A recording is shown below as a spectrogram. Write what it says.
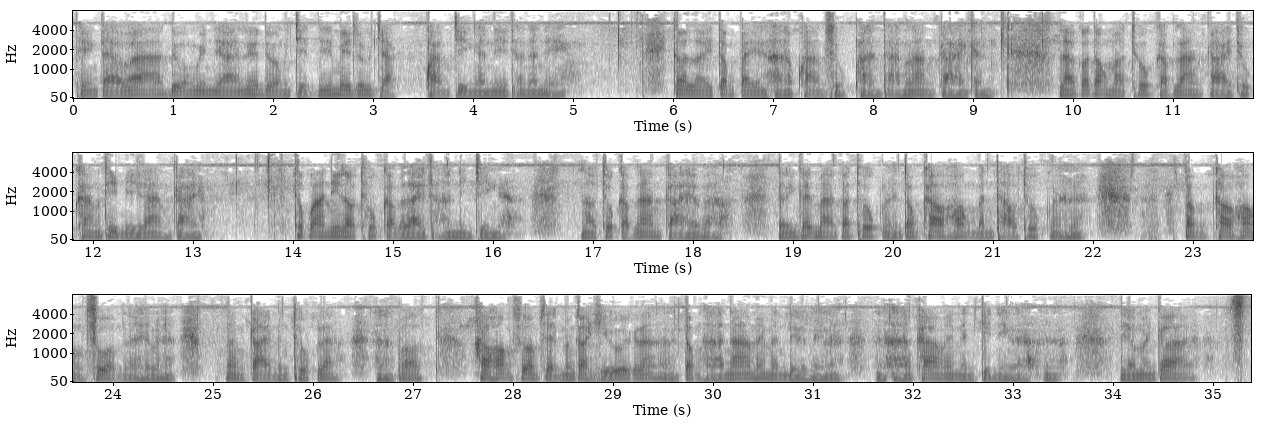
เพียงแต่ว่าดวงวิญญาณหรือดวงจิตนี้ไม่รู้จักความจริงอันนี้เท่านั้นเอง ก็เลยต้องไปหาความสุขผ่านทางร่างกายกัน แล้วก็ต้องมาทุกข์กับร่างกายทุกครั้งที่มีร่างกาย ทุกวันนี้เราทุกข์กับอะไรถามจริงๆเราทุกข์กับร่างกายหรือเปล่าเดินขึ้นมาก็ทุกข์เลยต้องเข้าห้องบรรเทาทุกข์นะต้องเข้าห้องส้วมนะเห็นไหมร่างกายมันทุกข์แล้วเพราะเข้าห้องส้วมเสร็จมันก็หิวอีกแล้ว ต้องหาน้ำให้มันดื่มอีกแล้วหาข้าวให้มันกินอีกแล้ว เดี๋ยวมันก็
